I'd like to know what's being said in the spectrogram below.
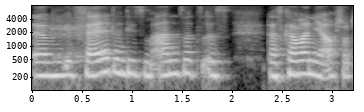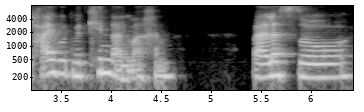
ähm, gefällt in diesem Ansatz ist, das kann man ja auch total gut mit Kindern machen, weil es so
